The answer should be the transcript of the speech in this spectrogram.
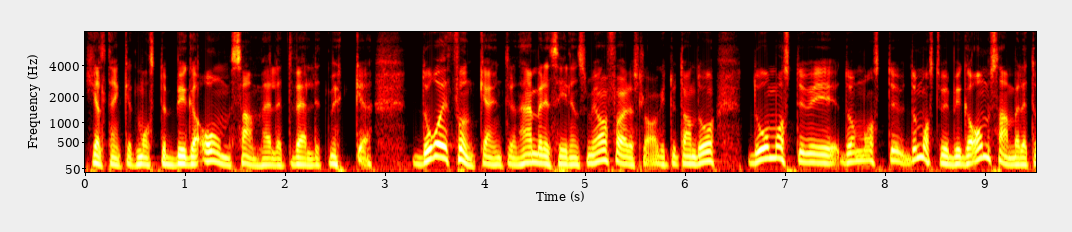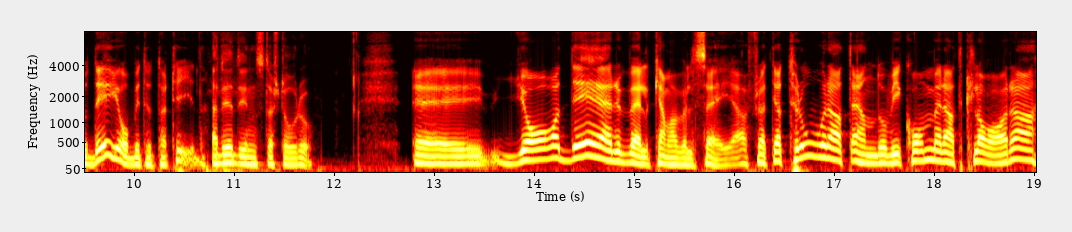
helt enkelt måste bygga om samhället väldigt mycket. Då funkar ju inte den här medicinen som jag har föreslagit, utan då, då, måste vi, då, måste, då måste vi bygga om samhället och det är jobbigt och tar tid. Är det din största oro? Eh, ja, det är väl kan man väl säga. För att jag tror att ändå vi kommer att klara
